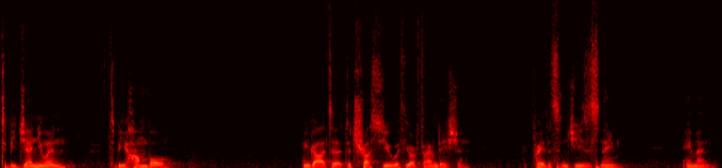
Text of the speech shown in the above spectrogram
To be genuine, to be humble, and God, to, to trust you with your foundation. We pray this in Jesus' name. Amen.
